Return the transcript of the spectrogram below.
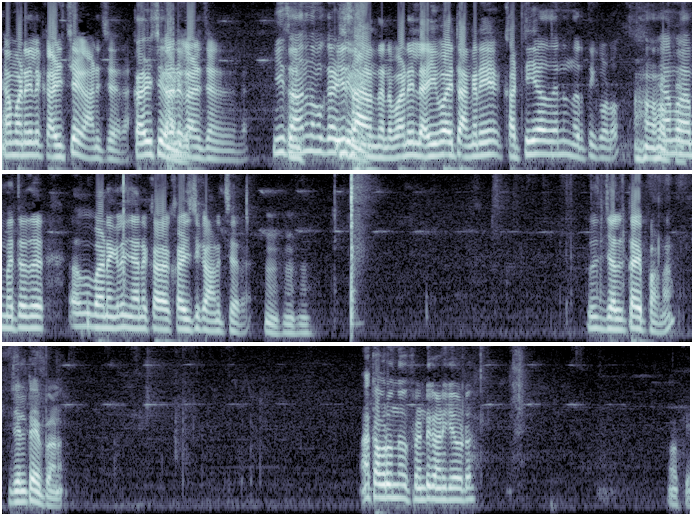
ഞാൻ വേണമെങ്കിൽ കഴിച്ച് കാണിച്ചു തരാം. കഴിച്ചു കാണിച്ചു തരുന്നില്ല ഈ സാധനം നമുക്ക് ഈ സാധനം തന്നെ. വേണമെങ്കിൽ ലൈവായിട്ട് അങ്ങനെ കട്ട് ചെയ്യാതെ തന്നെ നിർത്തിക്കോളൂ. ഞാൻ മറ്റേത് വേണമെങ്കിൽ ഞാൻ കഴിച്ച് കാണിച്ചു തരാം. ഇത് ജെൽ ടൈപ്പാണ് ജെൽ ടൈപ്പാണ് ആ കവർ ഒന്ന് ഫ്രണ്ട് കാണിക്കാം ഇവിടെ ഓക്കെ.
